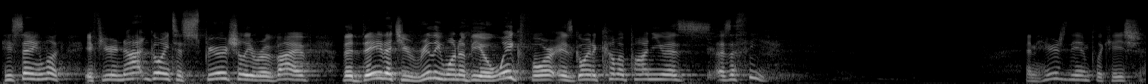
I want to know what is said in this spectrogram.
He's saying, look, if you're not going to spiritually revive, the day that you really want to be awake for is going to come upon you as, as a thief. And here's the implication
